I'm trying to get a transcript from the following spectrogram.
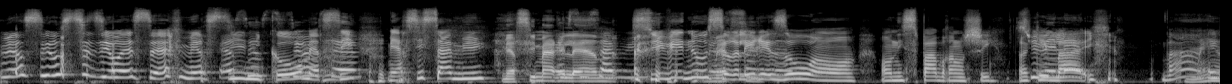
Merci au Studio SF. Merci, Nico. Merci. SF. Merci, Samu. Merci, Marilyn. Suivez-nous sur les réseaux. On, on est super branchés. OK, Suivez-les. bye. Bye.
